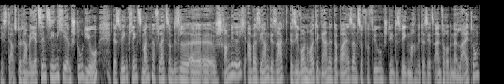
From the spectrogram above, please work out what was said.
Ist der absolute Hammer. Jetzt sind Sie nicht hier im Studio, deswegen klingt es manchmal vielleicht so ein bisschen äh, äh, schrammelig, aber Sie haben gesagt, Sie wollen heute gerne dabei sein, zur Verfügung stehen, deswegen machen wir das jetzt einfach über eine Leitung.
